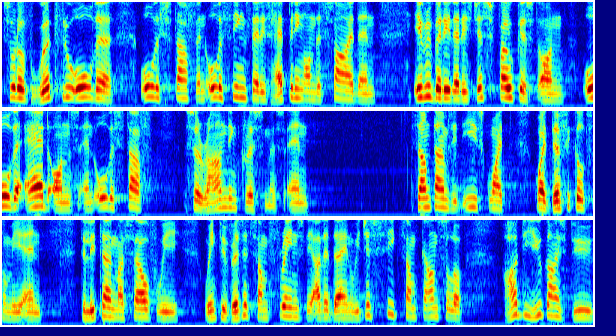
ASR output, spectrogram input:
sort of work through all the, all the stuff and all the things that is happening on the side, and everybody that is just focused on all the add ons and all the stuff surrounding Christmas. And sometimes it is quite quite difficult for me. And Delita and myself, we went to visit some friends the other day and we just seek some counsel of how do you guys do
